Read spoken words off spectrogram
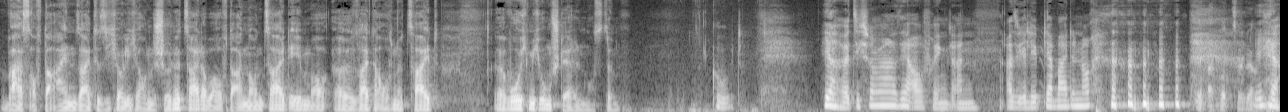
war es auf der einen Seite sicherlich auch eine schöne Zeit, aber auf der anderen Seite eben auch, äh, Seite auch eine Zeit, äh, wo ich mich umstellen musste. Gut. Ja, hört sich schon mal sehr aufregend an. Also ihr lebt ja beide noch. ja, Gott sei Dank. Ja.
